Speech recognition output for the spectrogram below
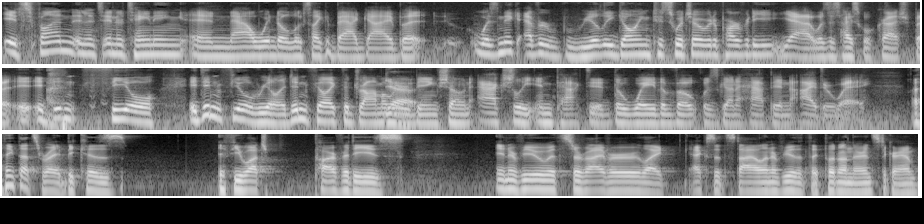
it's fun and it's entertaining, and now Wendell looks like a bad guy, but was Nick ever really going to switch over to Parvati? Yeah, it was his high school crush, but it, it didn't feel it didn't feel real. It didn't feel like the drama yeah. we were being shown actually impacted the way the vote was going to happen either way. I think that's right because if you watch Parvati's interview with Survivor, like exit style interview that they put on their Instagram,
